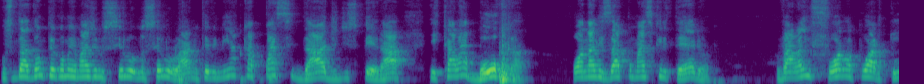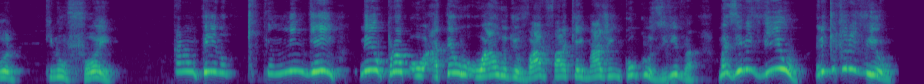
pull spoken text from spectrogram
O cidadão pegou uma imagem no, celu, no celular, não teve nem a capacidade de esperar e calar a boca ou analisar com mais critério. Vai lá e informa pro Arthur que não foi. Cara, não tem não, ninguém, nem o próprio. Até o, o de VAR fala que a imagem é inconclusiva, mas ele viu. Ele que, que ele viu?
